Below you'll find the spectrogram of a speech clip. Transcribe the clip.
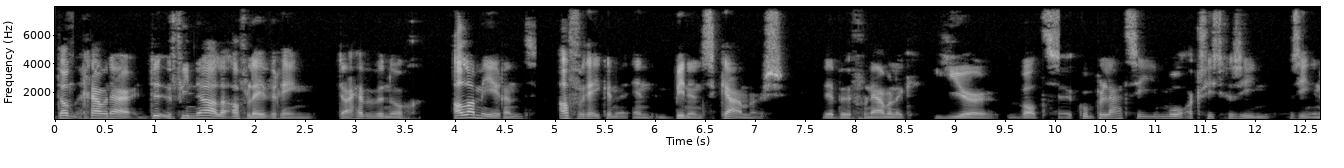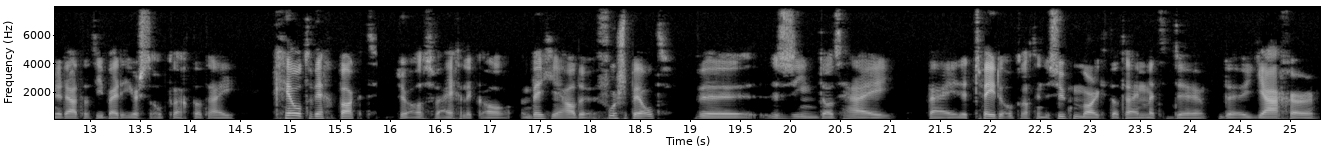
Dan gaan we naar de finale aflevering. Daar hebben we nog alarmerend, afrekenen en binnenskamers. We hebben voornamelijk hier wat uh, compilatie-molacties gezien. We zien inderdaad dat hij bij de eerste opdracht dat hij geld wegpakt, zoals we eigenlijk al een beetje hadden voorspeld. We zien dat hij bij de tweede opdracht in de supermarkt, dat hij met de, de jager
